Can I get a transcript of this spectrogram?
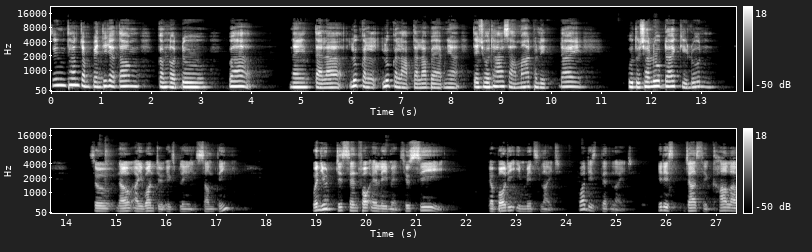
ซึ่งท่านจำเป็นที่จะต้อง กำหนดดูว่าในแต่ละลูกกะลูกกะลาบแต่ละแบบเนี่ยเตโชธาสามารถผลิตได้อุตุชรูปได้กี่รุ่น So now I want to explain something. When you discern four elements, you see your body emits light. What is that light? It is just the color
